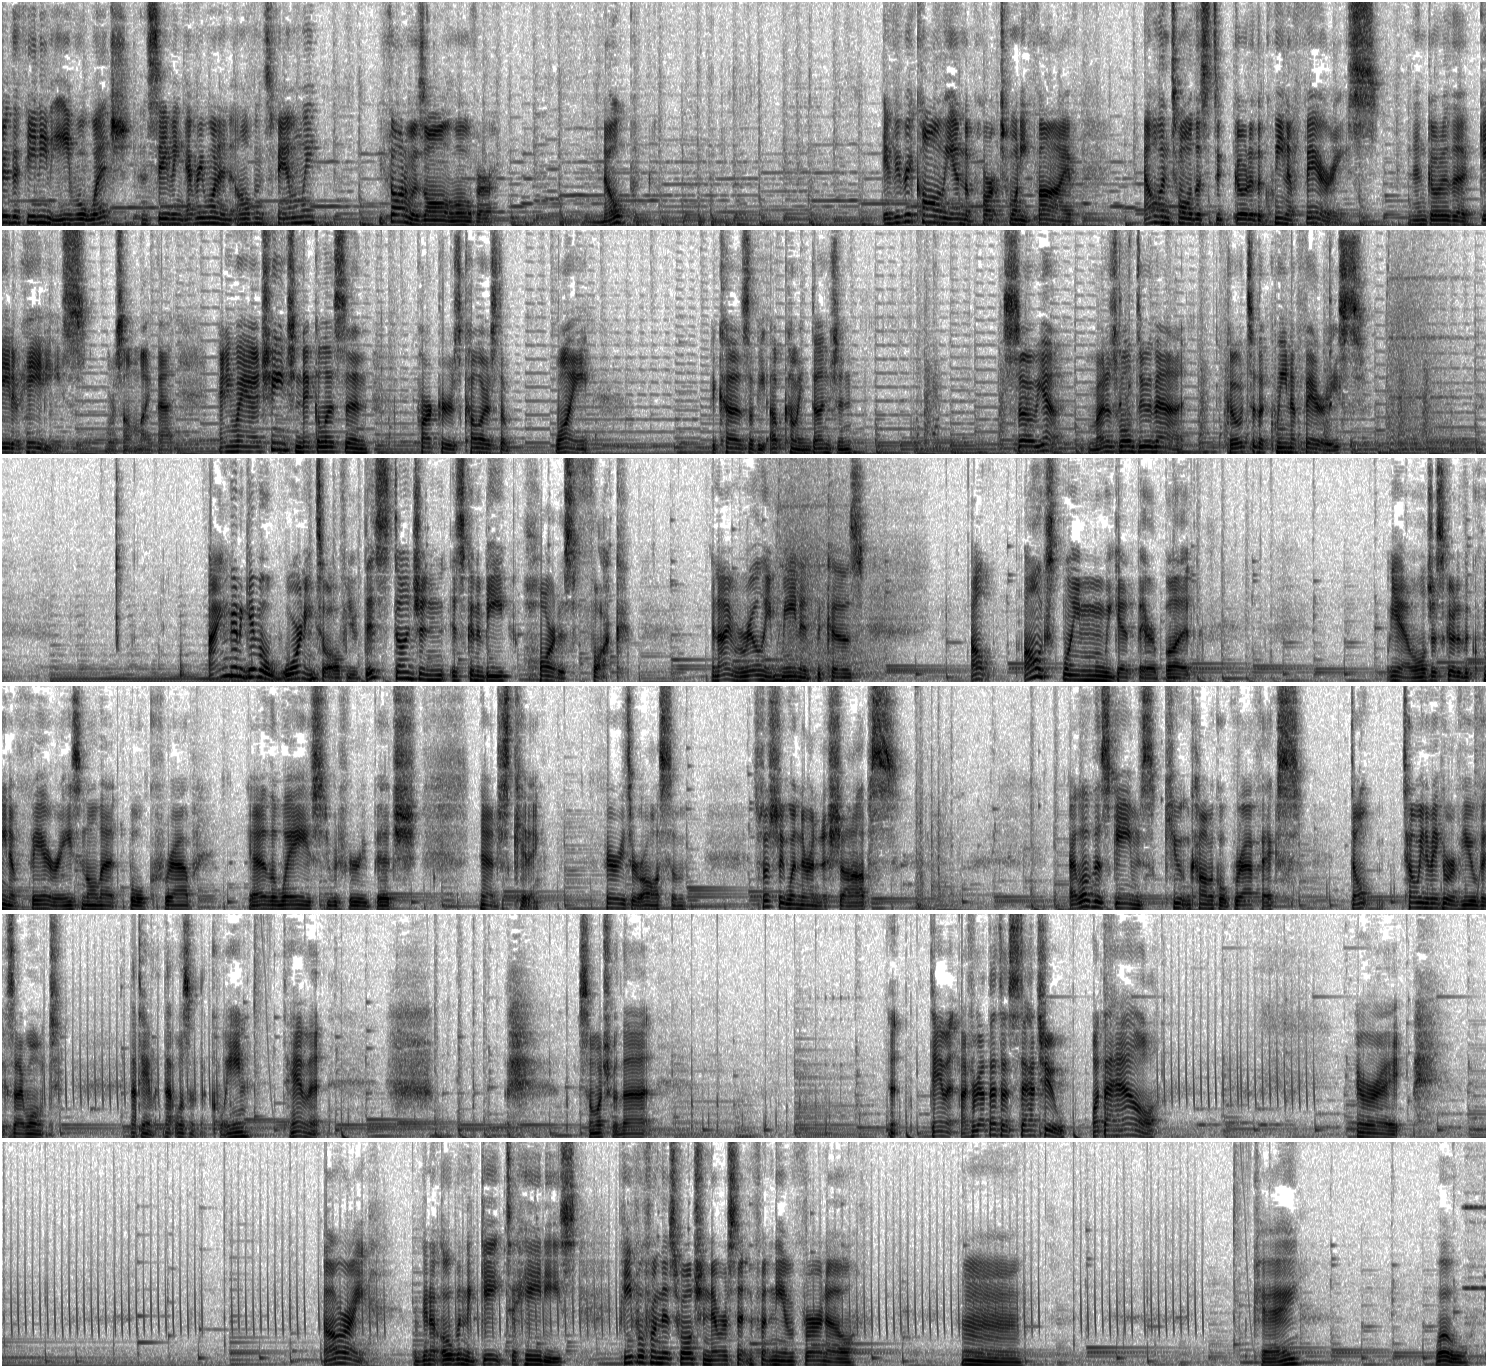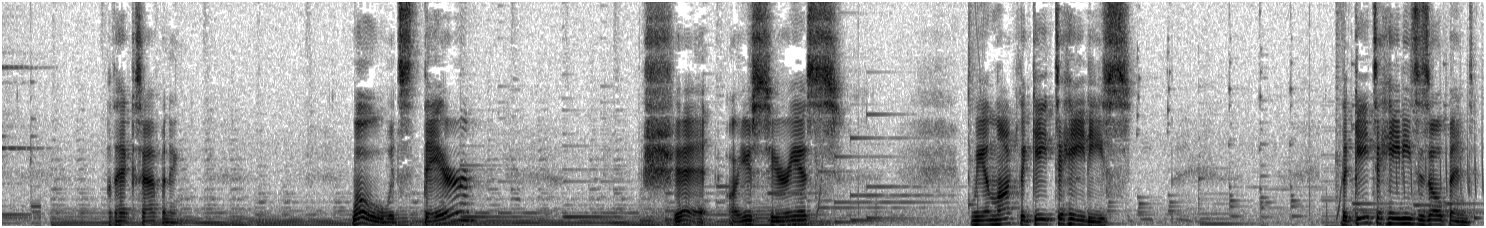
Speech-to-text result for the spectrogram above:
After defeating the evil witch and saving everyone in Elvin's family, you thought it was all over. Nope. If you recall the end of part 25, Elvin told us to go to the Queen of Fairies, and then go to the Gate of Hades, or something like that. Anyway, I changed Nicholas and Parker's colors to white because of the upcoming dungeon. So yeah, might as well do that. Go to the Queen of Fairies. I'm gonna give a warning to all of you. This dungeon is gonna be hard as fuck. And I really mean it because I'll I'll explain when we get there, but yeah, we'll just go to the Queen of Fairies and all that bull crap. Get out of the way, you stupid fairy bitch. Nah, just kidding. Fairies are awesome. Especially when they're in the shops. I love this game's cute and comical graphics. Don't tell me to make a review of it because I won't. Damn it, that wasn't the queen. Damn it. So much for that. Damn it, I forgot that's a statue! What the hell? Alright. Alright, we're gonna open the gate to Hades. People from this world should never set foot in the Inferno. Hmm. Okay. Whoa. What the heck's happening? Whoa, it's there? Shit, are you serious? We unlocked the gate to Hades. The gate to Hades is opened.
